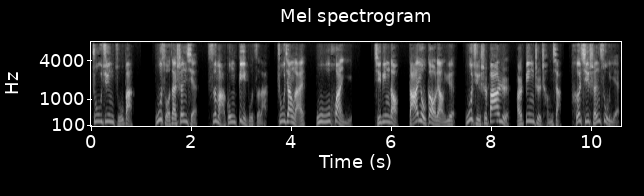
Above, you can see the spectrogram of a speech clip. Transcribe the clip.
诸军足半。吾所在深险，司马公必不自来。诸将来，吾无患矣。及兵到，达又告亮曰：吾举事八日而兵至城下，何其神速也！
